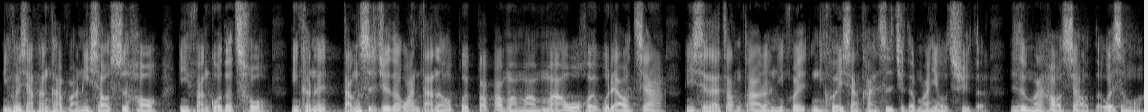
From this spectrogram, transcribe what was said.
你回想看看吧，你小时候你犯过的错，你可能当时觉得完蛋了，我被爸爸妈妈骂，我回不了家。你现在长大了，你回你回想看，是觉得蛮有趣的，也是蛮好笑的。为什么？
